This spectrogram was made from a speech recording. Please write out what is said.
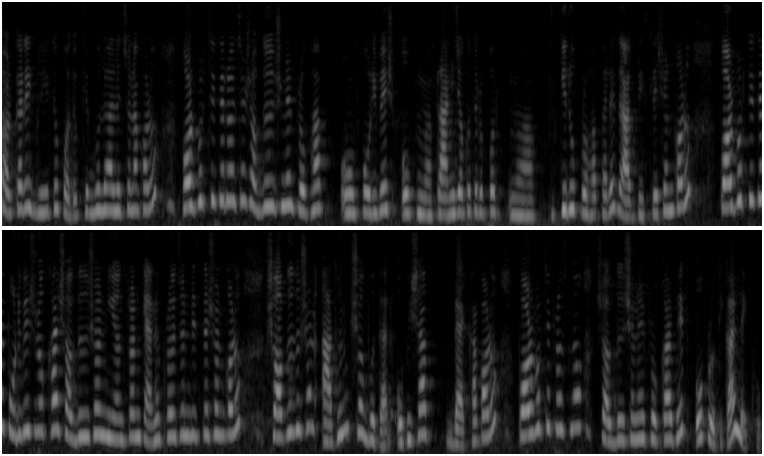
সরকারের গৃহীত পদক্ষেপগুলো আলোচনা করো। পরবর্তীতে রয়েছে, শব্দ দূষণের প্রভাব ও পরিবেশ ও প্রাণী জগতের উপর কিরূপ প্রভাব ফেলে তা বিশ্লেষণ করো। পরবর্তীতে পরিবেশ রক্ষায় শব্দ দূষণ নিয়ন্ত্রণ কেন প্রয়োজন বিশ্লেষণ করো। শব্দ দূষণ আধুনিক সভ্যতার অভিশাপ ব্যাখ্যা করো। পরবর্তী প্রশ্ন শব্দ দূষণের প্রকারভেদ ও প্রতিকার লেখো।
